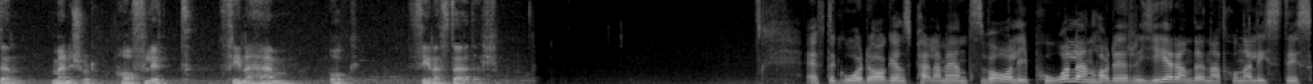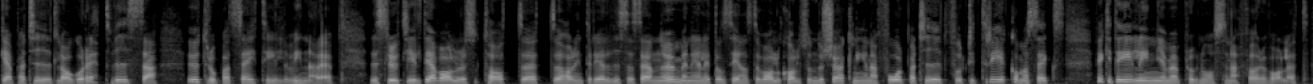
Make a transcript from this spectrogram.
000 människor har flytt sina hem och sina städer. Efter gårdagens parlamentsval i Polen har det regerande nationalistiska partiet Lag och rättvisa utropat sig till vinnare. Det slutgiltiga valresultatet har inte redovisats ännu men enligt de senaste vallokalsundersökningarna får partiet 43,6 vilket är i linje med prognoserna före valet.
